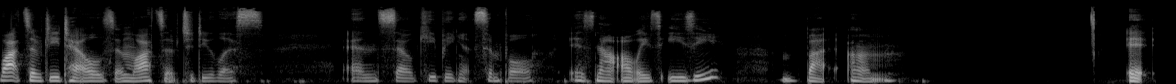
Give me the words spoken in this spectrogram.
lots of details and lots of to do lists. And so keeping it simple is not always easy, but um, it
